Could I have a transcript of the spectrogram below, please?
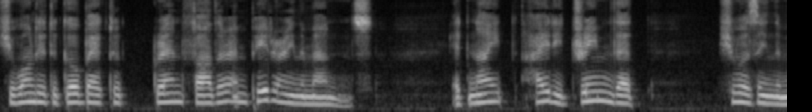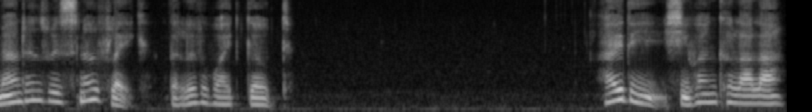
She wanted to go back to grandfather and Peter in the mountains. At night, Heidi dreamed that she was in the mountains with Snowflake, the little white goat. Heidi 海蒂喜欢克拉拉，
